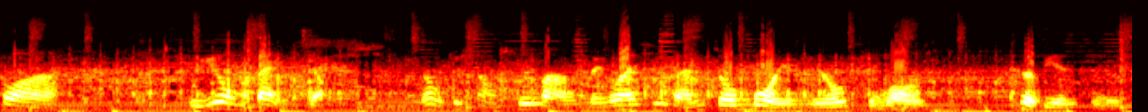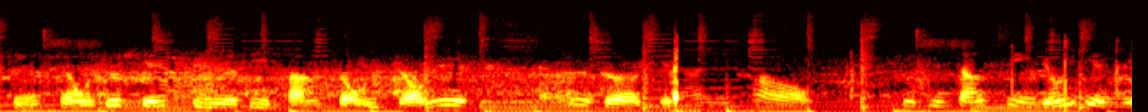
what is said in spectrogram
话不用半小时。那我就想说嘛，没关系，反正周末也没有什么。特别什么行程，我就先去那个地方走一走，因为那个铁达尼号，就是相信有一点年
